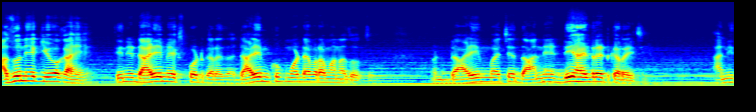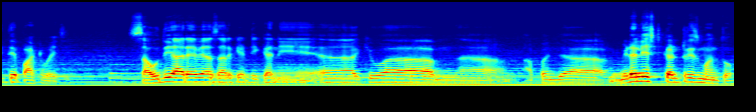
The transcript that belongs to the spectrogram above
अजून एक युवक आहे तिने डाळिंब एक्सपोर्ट करायचा. डाळिंब खूप मोठ्या प्रमाणात होतो. पण डाळिंबाचे दाणे डिहायड्रेट करायचे आणि ते पाठवायचे. सौदी अरेबियासारख्या ठिकाणी किंवा आपण ज्या मिडल ईस्ट कंट्रीज म्हणतो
